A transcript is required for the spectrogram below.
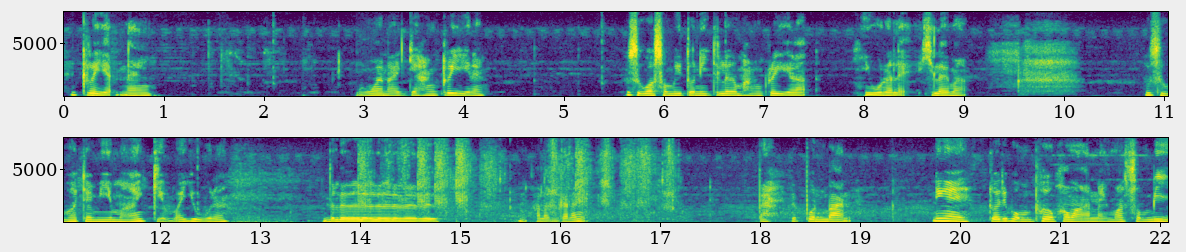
ฉันเกลียดนายบอกว่านายจะฮังกี้นะ รู้สึกว่าซอมบี้ตัวนี้จะเริ่มฮังกี้แล้ว หิวนั่นแหละ คิดอะไรมาก รู้สึกว่าจะมีไม้เก็บไว้อยู่นะเลยอะไรกันนั่นไปไปปนบ้าน นี่ไง ตัวที่ผมเพิ่มเข้ามาในมอสซอมบี้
